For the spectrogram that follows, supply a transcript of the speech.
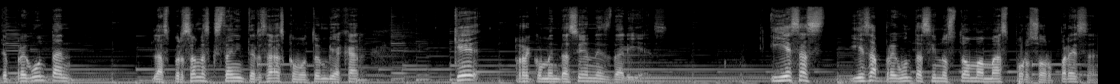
te preguntan las personas que están interesadas como tú en viajar, ¿qué recomendaciones darías? Y, esas, y esa pregunta sí nos toma más por sorpresa,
